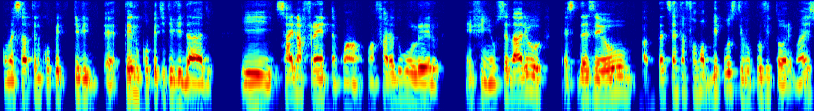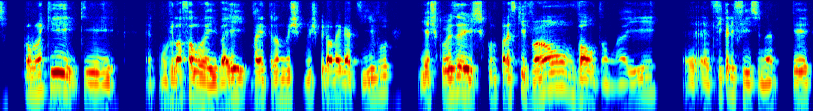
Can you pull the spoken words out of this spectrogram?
começar tendo, competitiv é, tendo competitividade e sair na frente né, com, a, com a falha do goleiro, enfim, o cenário é, se desenhou até de certa forma bem positivo para o Vitória, mas o problema é que, que é, como o Vila falou aí, vai, vai entrando no, no espiral negativo e as coisas, quando parece que vão, voltam. Aí é, é, fica difícil, né? Porque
